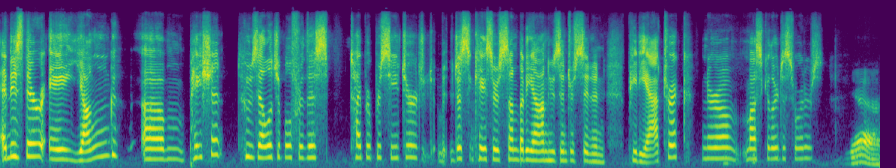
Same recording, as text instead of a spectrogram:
and is there a young um, patient who's eligible for this type of procedure, just in case there's somebody on who's interested in pediatric neuromuscular disorders? Yeah,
